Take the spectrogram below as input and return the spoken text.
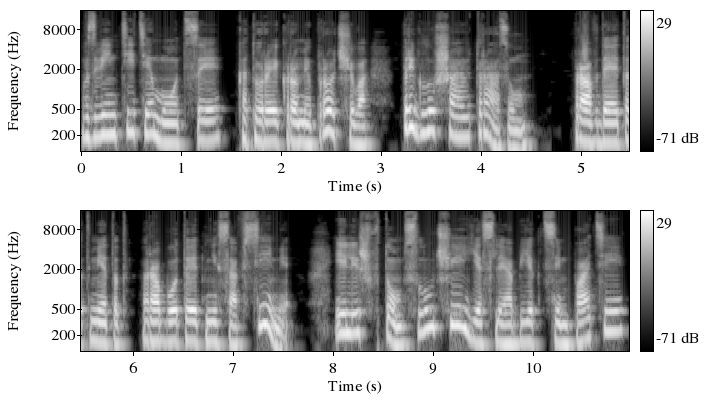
взвинтить эмоции, которые, кроме прочего, приглушают разум. Правда, этот метод работает не со всеми, и лишь в том случае, если объект симпатии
